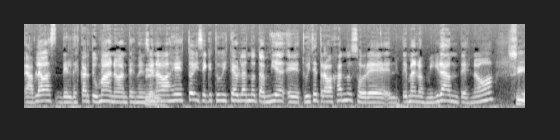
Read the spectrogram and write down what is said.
hablabas del descarte humano, antes mencionabas esto y sé que estuviste hablando también, estuviste trabajando sobre el tema de los migrantes, ¿no? Sí.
